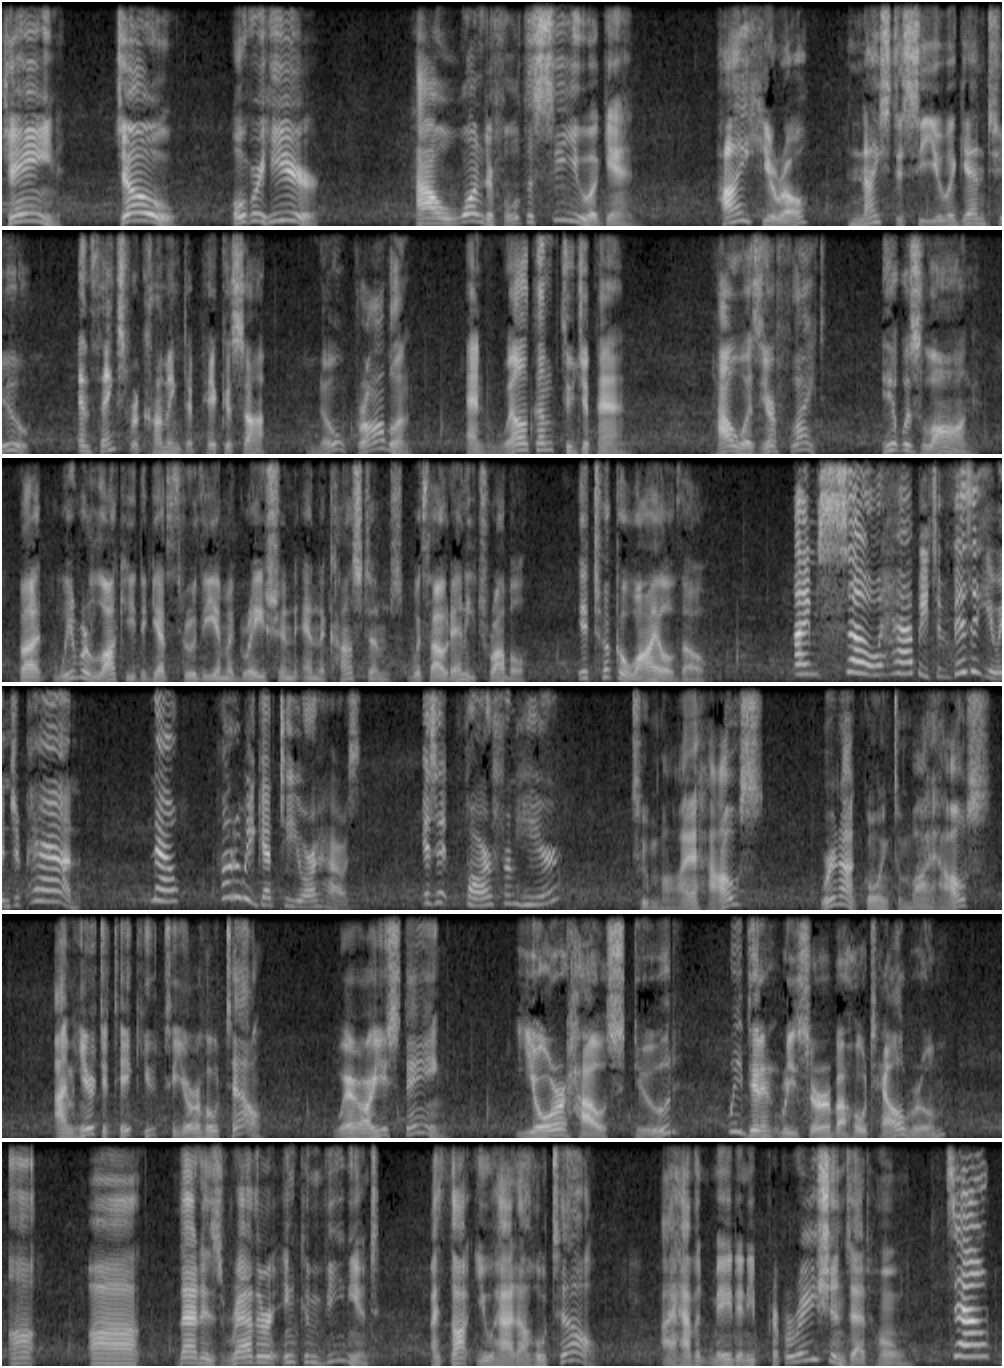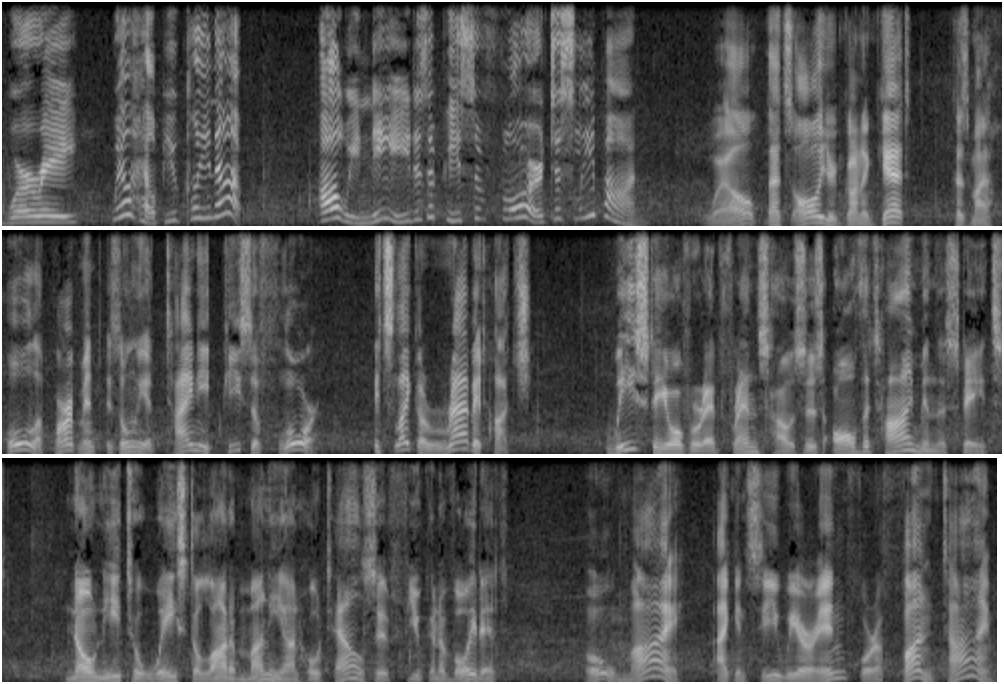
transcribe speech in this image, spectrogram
Jane! Joe! Over here! How wonderful to see you again! Hi, Hiro. Nice to see you again, too. And thanks for coming to pick us up. No problem. And welcome to Japan. How was your flight? It was long, but we were lucky to get through the immigration and the customs without any trouble. It took a while, though. I'm so happy to visit you in Japan. Now, how do we get to your house? Is it far from here? To my house? We're not going to my house. I'm here to take you to your hotel. Where are you staying? Your house, dude? We didn't reserve a hotel room. Uh, uh, that is rather inconvenient. I thought you had a hotel. I haven't made any preparations at home. Don't worry. We'll help you clean up. All we need is a piece of floor to sleep on. Well, that's all you're gonna get, because my whole apartment is only a tiny piece of floor. It's like a rabbit hutch. We stay over at friends' houses all the time in the States. No need to waste a lot of money on hotels if you can avoid it. Oh my! I can see we are in for a fun time.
